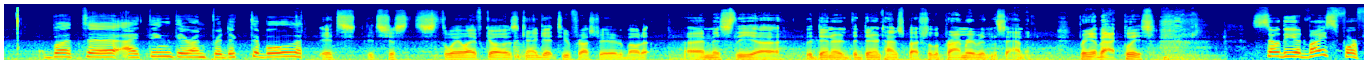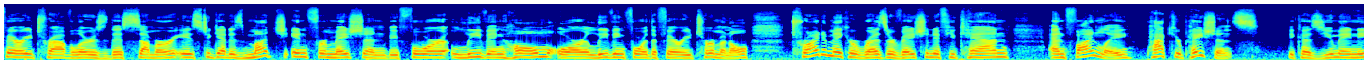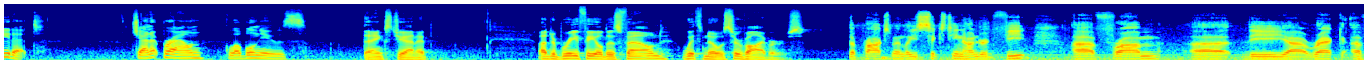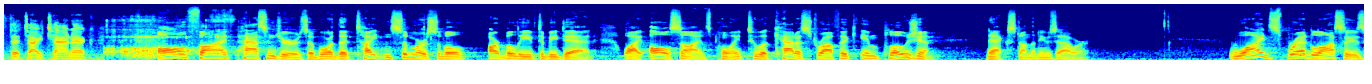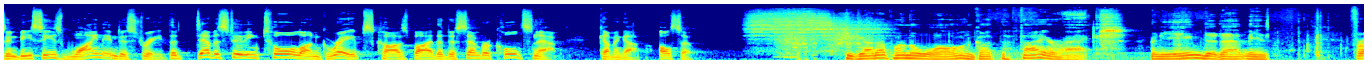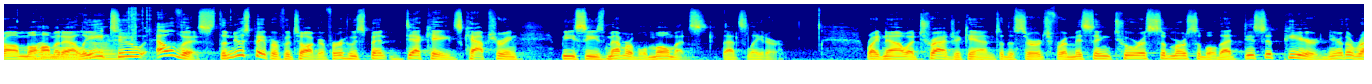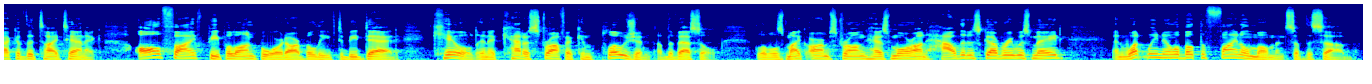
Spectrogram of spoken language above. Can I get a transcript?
but uh, I think they're unpredictable. It's it's just it's the way life goes. Can't get too frustrated about it. I miss the uh, the dinner the dinner time special, the prime rib and the salmon. Bring it back, please. So, the advice for ferry travelers this summer is to get as much information before leaving home or leaving for the ferry terminal. Try to make a reservation if you can. And finally, pack your patience because you may need it. Janet Brown, Global News. Thanks, Janet. A debris field is found with no survivors. Approximately 1,600 feet uh, from uh, the uh, wreck of the Titanic. All five passengers aboard the Titan submersible are believed to be dead, while all signs point to a catastrophic implosion. Next on the News Hour. Widespread losses in BC's wine industry, the devastating toll on grapes caused by the December cold snap. Coming up. Also, he got up on the wall and got the fire axe, and he aimed it at me. From Muhammad Ali time. to Elvis, the newspaper photographer who spent decades capturing BC's memorable moments. That's later. Right now, a tragic end to the search for a missing tourist submersible that disappeared near the wreck of the Titanic. All five people on board are believed to be dead, killed in a catastrophic implosion of the vessel. Global's Mike Armstrong has more on how the discovery was made and what we know about the final moments of the sub.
